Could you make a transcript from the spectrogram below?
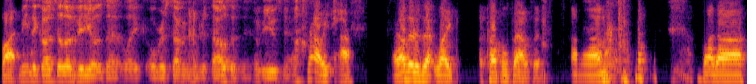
But I mean, the Godzilla video is at like over 700,000 views now. Oh yeah, My other is at like a couple thousand. Um, but uh,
